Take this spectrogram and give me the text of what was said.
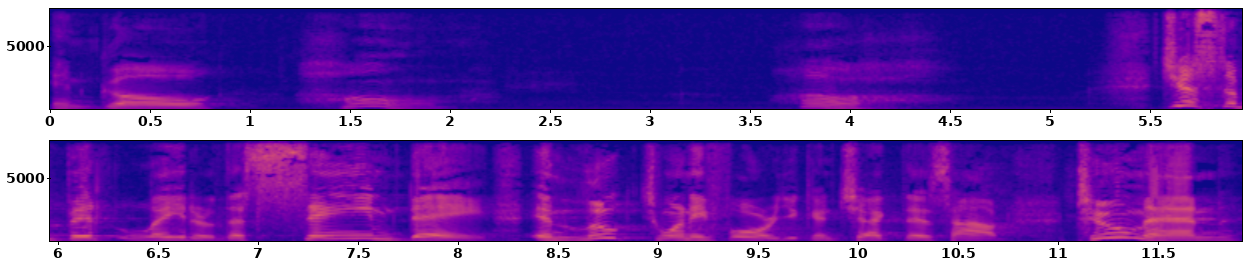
and go home. Oh. Just a bit later, the same day, in Luke 24, you can check this out. Two men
